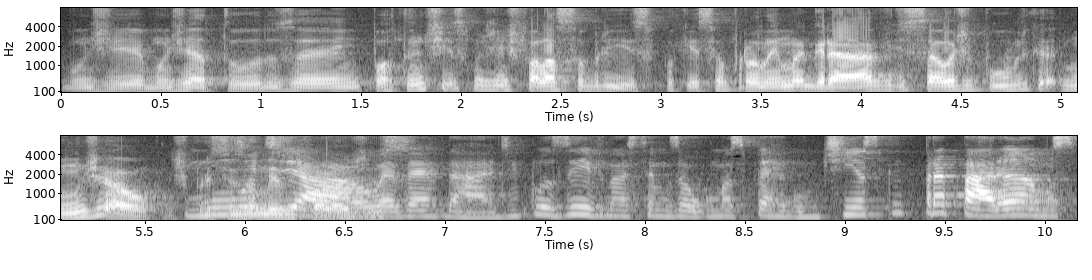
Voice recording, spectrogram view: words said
Bom dia, bom dia a todos. É importantíssimo a gente falar sobre isso, porque esse é um problema grave de saúde pública mundial. A gente precisa mundial, mesmo falar disso. é verdade. Inclusive, nós temos algumas perguntinhas que preparamos,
